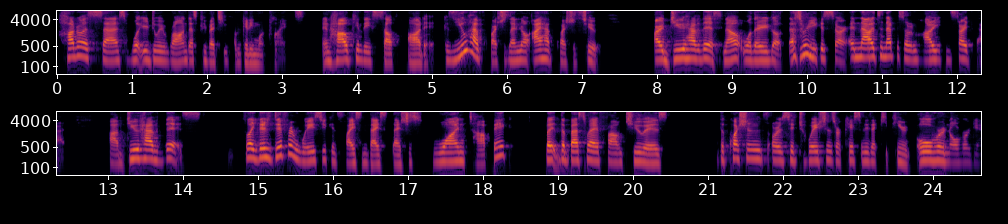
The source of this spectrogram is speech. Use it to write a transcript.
how to assess what you're doing wrong that's prevents you from getting more clients. And how can they self audit? Because you have questions. I know I have questions too. Or do you have this? No? Well, there you go. That's where you can start. And now it's an episode on how you can start that um, do you have this? So like there's different ways you can slice and dice. That's just one topic. But the best way I found too is the questions or the situations or case studies I keep hearing over and over again.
